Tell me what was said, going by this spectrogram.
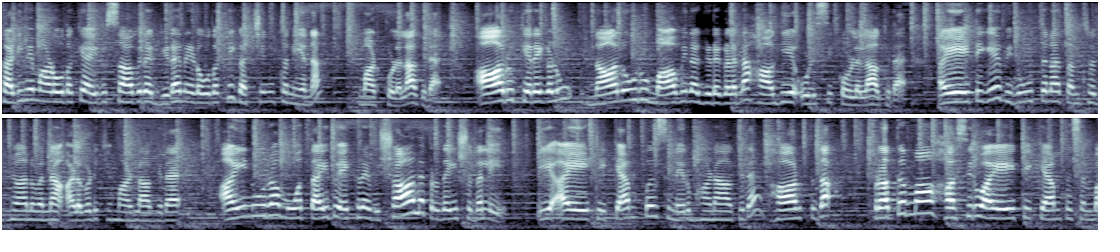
ಕಡಿಮೆ ಮಾಡುವುದಕ್ಕೆ ಐದು ಸಾವಿರ ಗಿಡ ನೆಡುವುದಕ್ಕೆ ಈಗ ಚಿಂತನೆಯನ್ನು ಮಾಡಿಕೊಳ್ಳಲಾಗಿದೆ. ಆರು ಕೆರೆಗಳು, ನಾನೂರು ಮಾವಿನ ಗಿಡಗಳನ್ನು ಹಾಗೆಯೇ ಉಳಿಸಿಕೊಳ್ಳಲಾಗಿದೆ. ಐಐಟಿಗೆ ವಿನೂತನ ತಂತ್ರಜ್ಞಾನವನ್ನ ಅಳವಡಿಕೆ ಮಾಡಲಾಗಿದೆ. ಐನೂರ ಮೂವತ್ತೈದು ಎಕರೆ ವಿಶಾಲ ಪ್ರದೇಶದಲ್ಲಿ ಈ ಐಐಟಿ ಕ್ಯಾಂಪಸ್ ನಿರ್ಮಾಣ ಆಗಿದೆ. ಭಾರತದ ಪ್ರಥಮ ಹಸಿರು ಐಐಟಿ ಕ್ಯಾಂಪಸ್ ಎಂಬ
